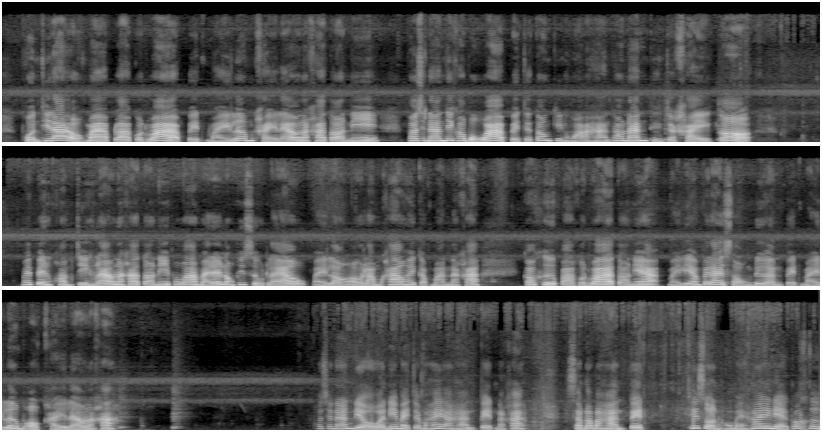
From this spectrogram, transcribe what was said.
ๆ ผลที่ได้ออกมาปรากฏว่าเป็ดไหมเริ่มไข่แล้วนะคะ ตอนนี้ เพราะฉะนั้นที่เขาบอกว่าเป็ดจะต้องกินหัวอาหารเท่านั้นถึงจะไข่ก็ไม่เป็นความจริงแล้วนะคะ ตอนนี้เพราะว่าไหมได้ลองพิสูจน์แล้วไหมลองเอาลำข้าวให้กับมันนะคะ ก็คือปรากฏว่าตอนนี้ไหมเลี้ยงไปได้สองเดือน เป็ดไหมเริ่มออกไข่แล้วนะคะเพราะฉะนั้นเดี๋ยววันนี้ไหมจะมาให้อาหารเป็ดนะคะสำหรับอาหารเป็ด ที่ส่วนของไหมให้เนี่ยก็คือ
